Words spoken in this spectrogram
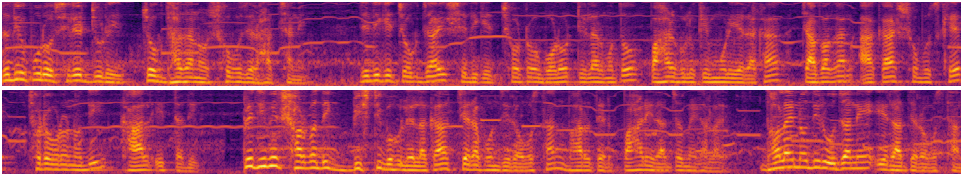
যদিও পুরো সিলেট জুড়েই চোখ ধাঁধানো সবুজের হাতছানি। যেদিকে চোখ যায়, সেদিকে ছোট বড় টিলার মতো পাহাড়গুলোকে মুড়িয়ে রাখা চা বাগান, আকাশ, সবুজ ক্ষেত, ছোট বড় নদী, খাল ইত্যাদি। পৃথিবীর সর্বাধিক বৃষ্টিবহুল এলাকা চেরাপুঞ্জির অবস্থান ভারতের পাহাড়ি রাজ্য মেঘালয়। ধলাই নদীর উজানে এ রাজ্যের অবস্থান।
